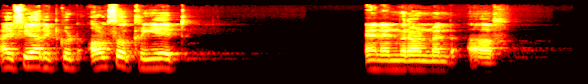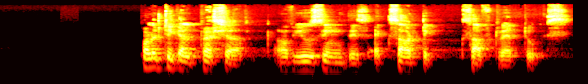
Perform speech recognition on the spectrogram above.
I fear it could also create an environment of political pressure of using these exotic software tools.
